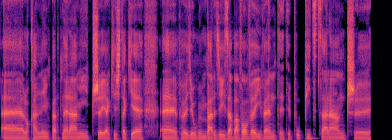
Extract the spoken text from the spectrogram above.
e, lokalnymi partnerami, czy jakieś takie, e, powiedziałbym, powiedziałbym, bardziej zabawowe eventy typu pizza run, czy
